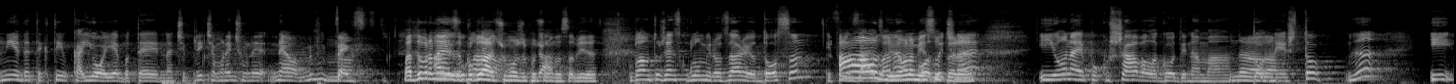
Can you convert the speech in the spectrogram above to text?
Nije detektivka, joj jebote, znači pričamo nečemu, ne, nemam tekst. Pa dobro, ne uglavnom, pogledat ću, možda pa ću da. onda sad vidjeti. Uglavnom tu žensku glumi Rosario Dawson i A, ozbiljno, ona mi je super, je. I ona je pokušavala godinama Da, to da. nešto. I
